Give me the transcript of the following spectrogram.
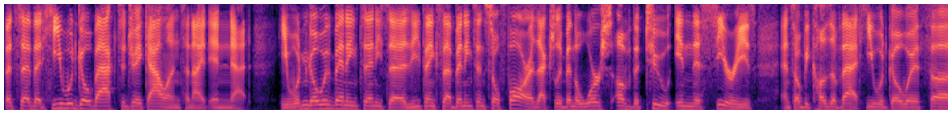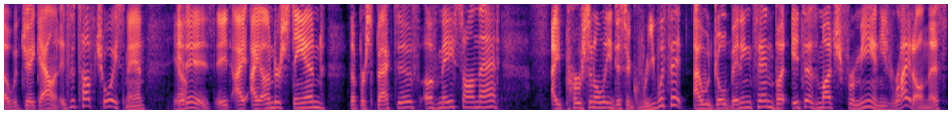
that said that he would go back to Jake Allen tonight in net. He wouldn't go with Binnington. He says he thinks that Binnington so far has actually been the worst of the two in this series, and so because of that, he would go with uh, with Jake Allen. It's a tough choice, man. Yeah. It is. It. I, I understand the perspective of Mace on that. I personally disagree with it. I would go Binnington, but it's as much for me, and he's right on this.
